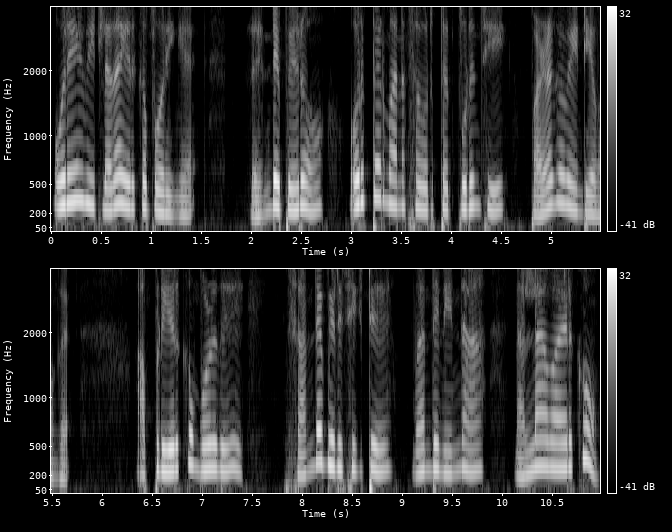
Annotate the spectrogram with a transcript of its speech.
ஒரே வீட்டில் தான் இருக்க போறீங்க. ரெண்டு பேரும் ஒருத்தர் மனசை ஒருத்தர் புரிஞ்சு பழக வேண்டியவங்க. அப்படி இருக்கும் பொழுது சண்டை பிடிச்சிக்கிட்டு வந்து நின்னா நல்லாவா இருக்கும்?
